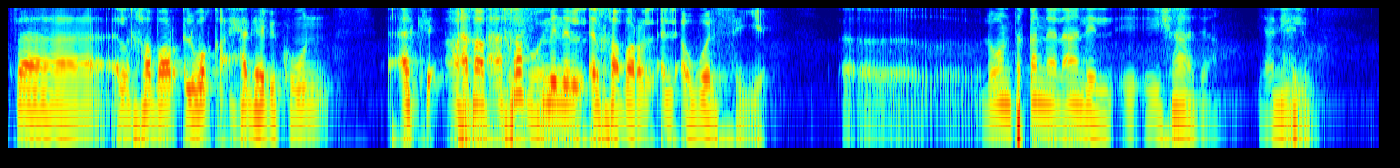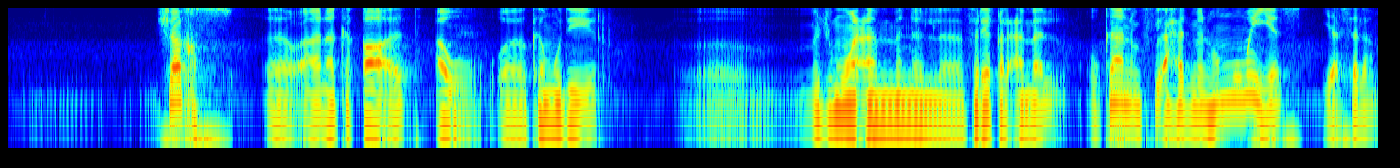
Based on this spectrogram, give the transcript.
فالخبر الوقع حقها بيكون أك أخف شوي. من الاخبار الأول السيء. لو انتقلنا الآن للإشادة يعني حلو. شخص آه، أنا كقائد أو آه، كمدير آه، مجموعة من فريق العمل وكان في أحد منهم مميز. يا سلام.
